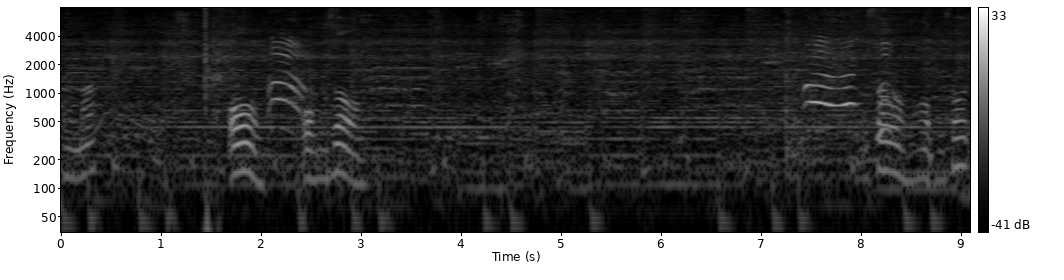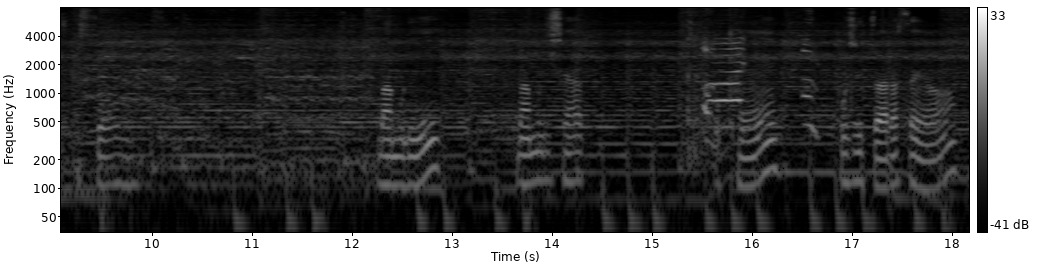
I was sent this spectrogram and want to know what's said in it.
설마? 오, 오, 무서워. 무서워. 어, 무서워 죽겠어. 마무리. 마무리 샷. 오케이. 보실 줄 알았어요.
